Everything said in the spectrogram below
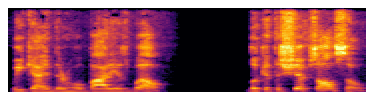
we guide their whole body as well. Look at the ships also.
